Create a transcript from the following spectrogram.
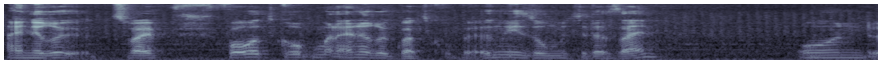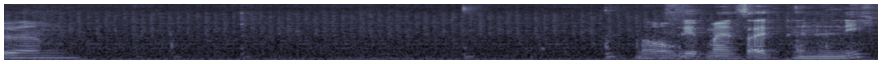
eine Rü zwei Vorwärtsgruppen und eine Rückwärtsgruppe. Irgendwie so müsste das sein. Und ähm, warum geht mein Side-Panel nicht?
